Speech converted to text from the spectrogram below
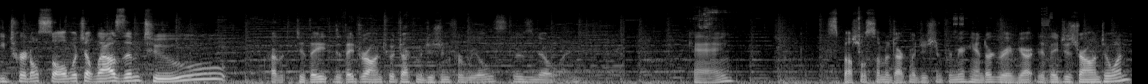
Eternal Soul, which allows them to... Uh, did they did they draw into a Dark Magician for reals? There's no way. Okay. Special summon a Dark Magician from your hand or graveyard. Did they just draw into one?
